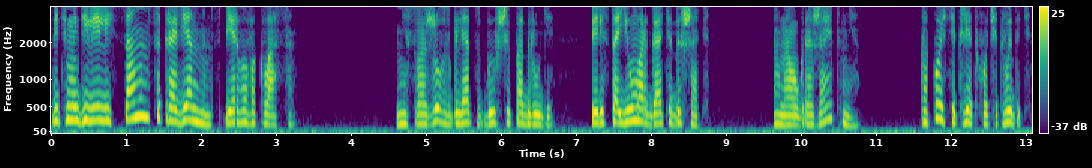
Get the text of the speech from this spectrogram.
ведь мы делились самым сокровенным с первого класса. Не свожу взгляд с бывшей подруги. Перестаю моргать и дышать. Она угрожает мне? Какой секрет хочет выдать?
